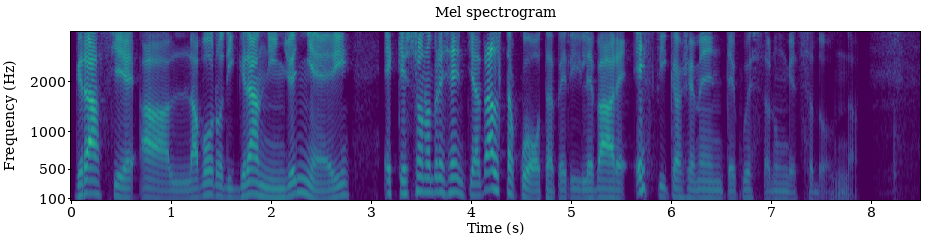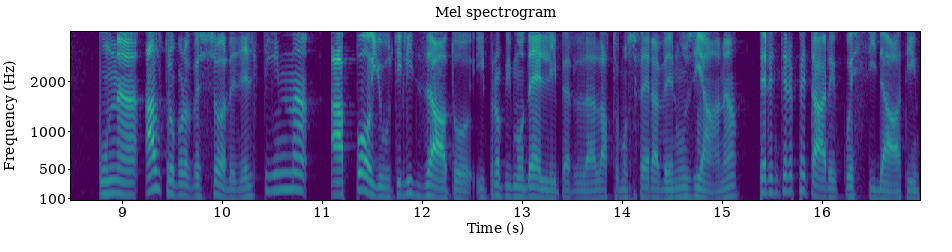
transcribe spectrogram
grazie al lavoro di grandi ingegneri e che sono presenti ad alta quota per rilevare efficacemente questa lunghezza d'onda. Un altro professore del team ha poi utilizzato i propri modelli per l'atmosfera venusiana per interpretare questi dati,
